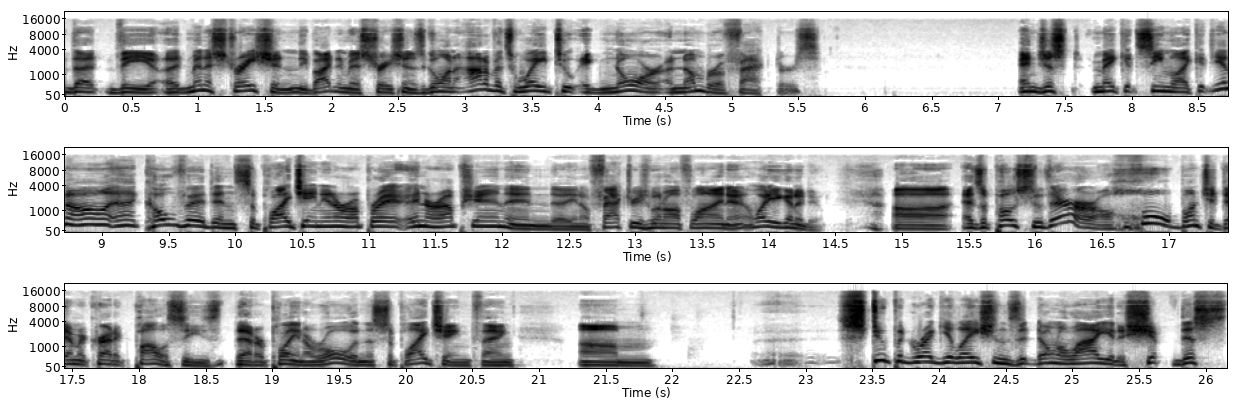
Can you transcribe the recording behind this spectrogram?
that the administration, the Biden administration, is going out of its way to ignore a number of factors and just make it seem like it, you know, uh, COVID and supply chain interrupt- interruption, and uh, you know, factories went offline. And what are you going to do? Uh, as opposed to there are a whole bunch of democratic policies that are playing a role in the supply chain thing. Um, uh, stupid regulations that don't allow you to ship this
